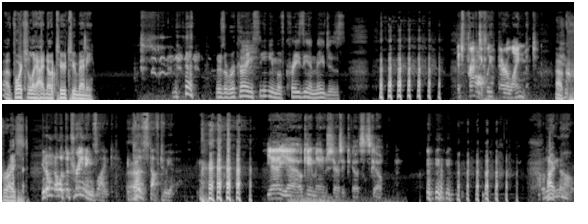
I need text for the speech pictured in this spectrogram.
Unfortunately, I know too too many. There's a recurring theme of crazy and mages. It's practically their alignment. Oh Christ! You don't know what the training's like. It does stuff to you. Yeah, yeah. Okay, man who stares at goats. Let's go. How do I- you know?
